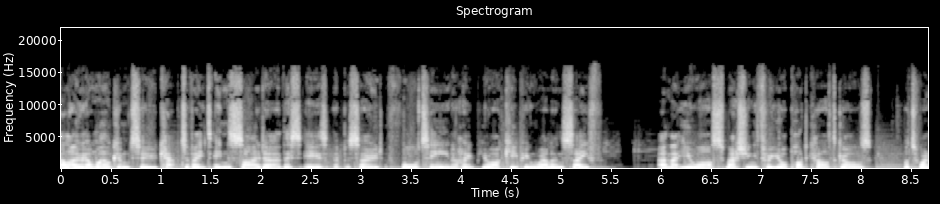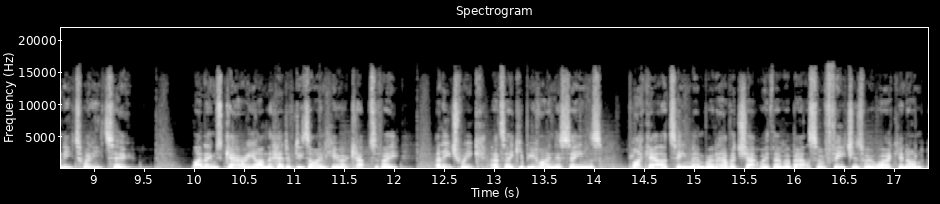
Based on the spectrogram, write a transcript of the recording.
Hello and welcome to Captivate Insider. This is episode 14. I hope you are keeping well and safe and that you are smashing through your podcast goals for 2022. My name's Gary, I'm the head of design here at Captivate, and each week I take you behind the scenes, pluck out a team member and have a chat with them about some features we're working on,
